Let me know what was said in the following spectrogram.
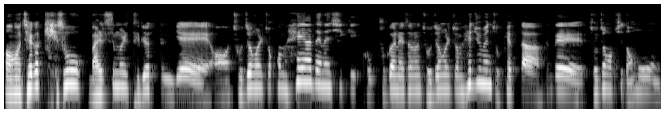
어, 제가 계속 말씀을 드렸던 게, 어, 조정을 조금 해야 되는 시기, 구, 구간에서는 조정을 좀 해주면 좋겠다. 근데 조정 없이 너무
